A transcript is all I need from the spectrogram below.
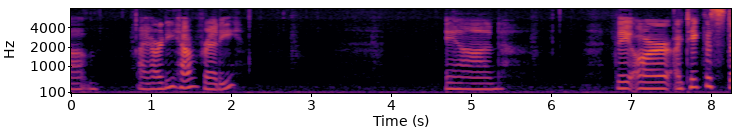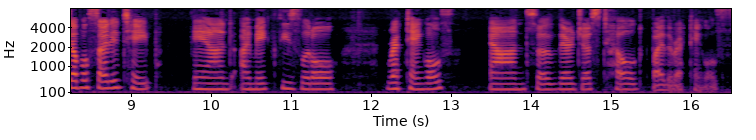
um, I already have ready. And they are I take this double-sided tape and I make these little rectangles. And so they're just held by the rectangles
